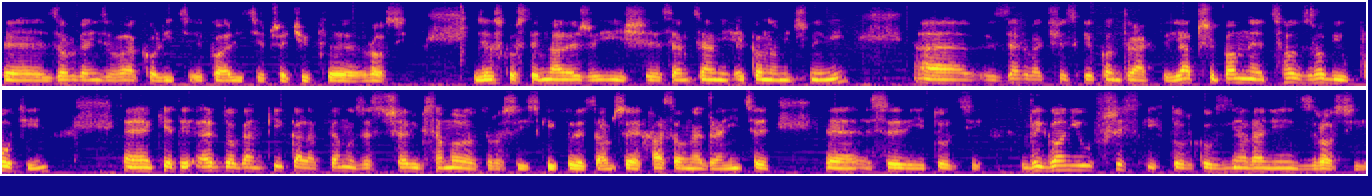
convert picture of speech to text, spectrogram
e, zorganizowała koalicję, koalicję przeciw Rosji. W związku z tym należy iść sankcjami ekonomicznymi, e, zerwać wszystkie kontrakty. Ja przypomnę, co zrobił Putin, e, kiedy Erdogan kilka lat temu zestrzelił samolot rosyjski, który tam sobie hasał na granicy e, Syrii i Turcji. Wygonił wszystkich Turków z dnia na dzień z Rosji.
